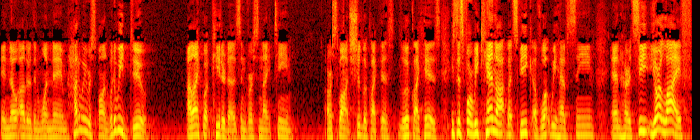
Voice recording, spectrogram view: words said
in no other than one name, how do we respond? What do we do? I like what Peter does in verse 19. Our response should look like this, look like his. He says, For we cannot but speak of what we have seen and heard. See, your life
